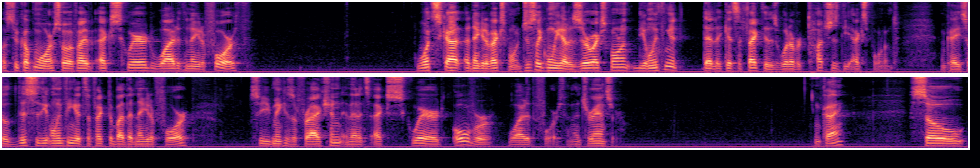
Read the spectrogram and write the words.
Let's do a couple more. So if I have x squared y to the negative fourth, what's got a negative exponent? Just like when we had a zero exponent, the only thing that, that it gets affected is whatever touches the exponent. Okay, so this is the only thing that's affected by that negative 4. So you make it as a fraction, and then it's x squared over y to the fourth, and that's your answer. Okay? So,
